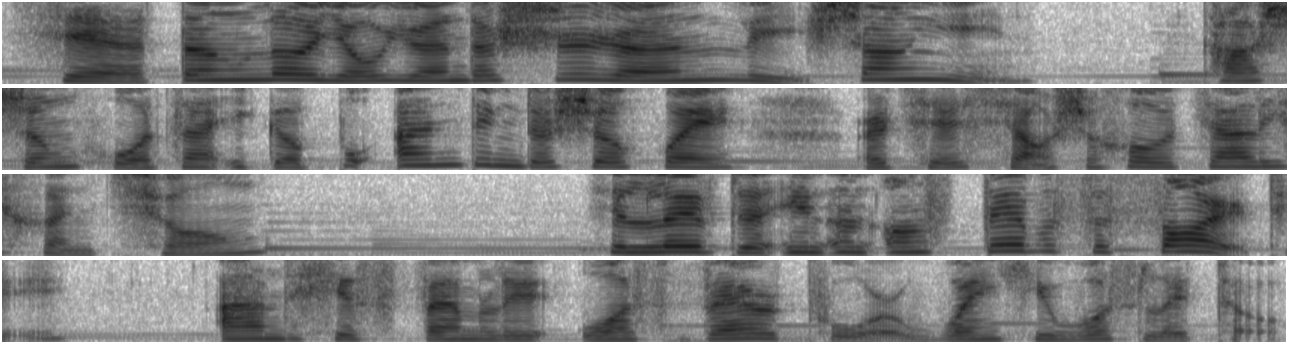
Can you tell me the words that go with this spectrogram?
写《登乐游原》的诗人李商隐，他生活在一个不安定的社会，而且小时候家里很穷。He lived in an unstable society and his family was very poor when he was little.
